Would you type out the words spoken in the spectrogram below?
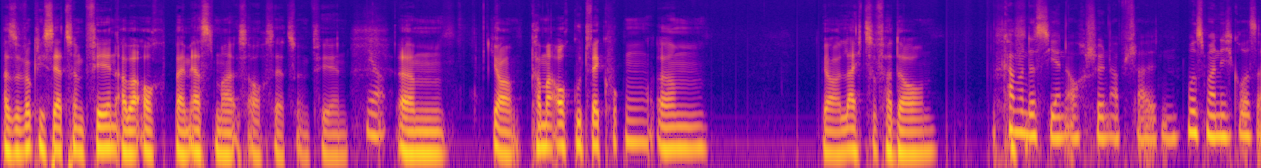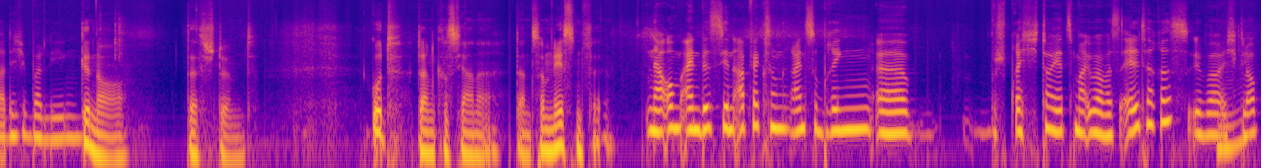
Also wirklich sehr zu empfehlen, aber auch beim ersten Mal ist auch sehr zu empfehlen. Ja. Ähm, ja, kann man auch gut weggucken. Ähm, ja, leicht zu verdauen. Kann man das Hirn auch schön abschalten. Muss man nicht großartig überlegen. Genau. Das stimmt. Gut, dann Christiane, dann zum nächsten Film. Na, um ein bisschen Abwechslung reinzubringen, äh, spreche ich doch jetzt mal über was Älteres, über, mhm. ich glaube,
